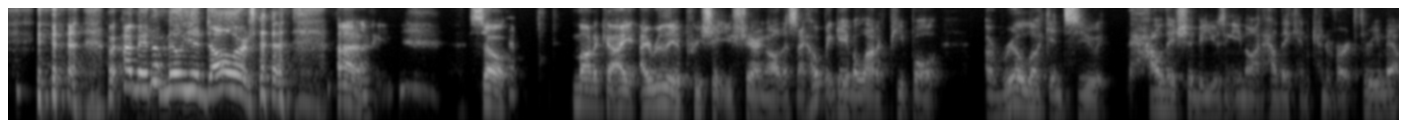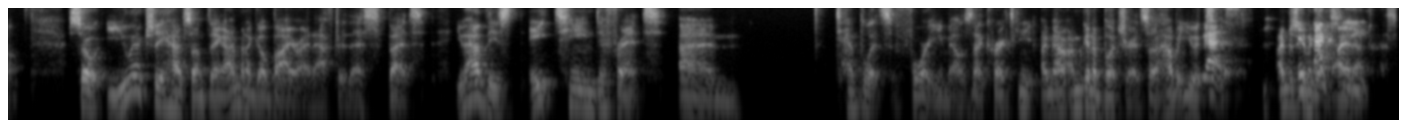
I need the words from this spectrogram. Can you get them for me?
I made a million dollars. Um, so, Monica, I, I really appreciate you sharing all this. And I hope it gave a lot of people a real look into how they should be using email and how they can convert through email. So, you actually have something I'm going to go buy right after this, but you have these 18 different um, templates for emails. Is that correct? Can you, I mean, I'm going to butcher it. So, how about you? Explain? Yes. I'm just going to go buy it after this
